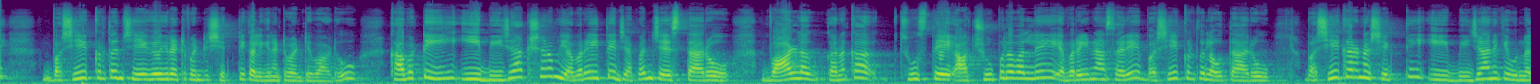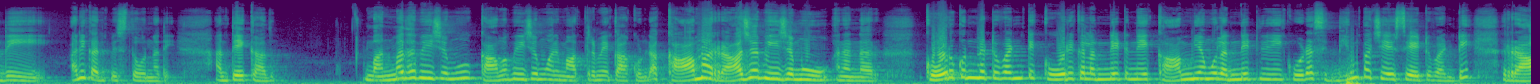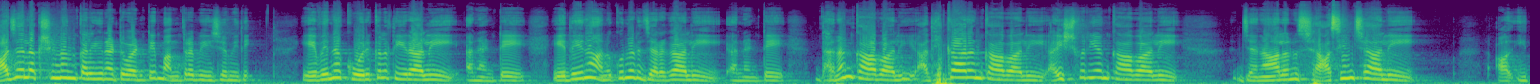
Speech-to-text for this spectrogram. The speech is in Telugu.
వశీకృతం చేయగలిగినటువంటి శక్తి కలిగినటువంటి వాడు. కాబట్టి ఈ బీజాక్షరం ఎవరైతే జపం చేస్తారో వాళ్ళ గనక చూస్తే ఆ చూపుల వల్లే ఎవరైనా సరే వశీకృతులవుతారు. వశీకరణ శక్తి ఈ బీజానికి ఉన్నది అని కనిపిస్తూ ఉన్నది. అంతేకాదు మన్మథ బీజము కామబీజము అని మాత్రమే కాకుండా కామరాజబీజము అని అన్నారు. కోరుకున్నటువంటి కోరికలన్నిటినీ కామ్యములన్నిటినీ కూడా సిద్ధింపచేసేటువంటి రాజలక్షణం కలిగినటువంటి మంత్రబీజం ఇది ఏవైనా కోరికలు తీరాలి అనంటే ఏదైనా అనుకున్నది జరగాలి అనంటే ధనం కావాలి అధికారం కావాలి ఐశ్వర్యం కావాలి జనాలను శాసించాలి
